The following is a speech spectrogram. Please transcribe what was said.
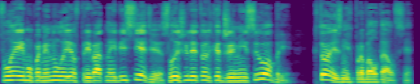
Флейм упомянул ее в приватной беседе, слышали только Джемис и Обри. Кто из них проболтался?»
